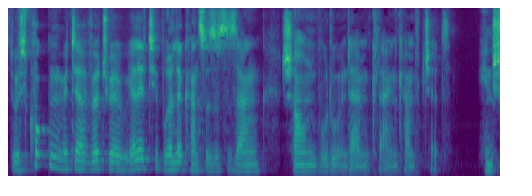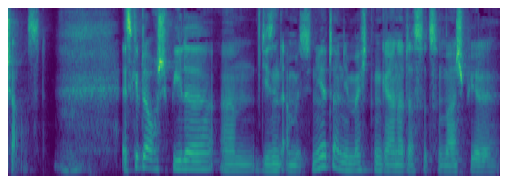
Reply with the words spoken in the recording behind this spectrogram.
durchs Gucken mit der Virtual Reality Brille kannst du sozusagen schauen, wo du in deinem kleinen Kampfjet hinschaust. Mhm. Es gibt auch Spiele, ähm, die sind ambitionierter und die möchten gerne, dass du zum Beispiel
